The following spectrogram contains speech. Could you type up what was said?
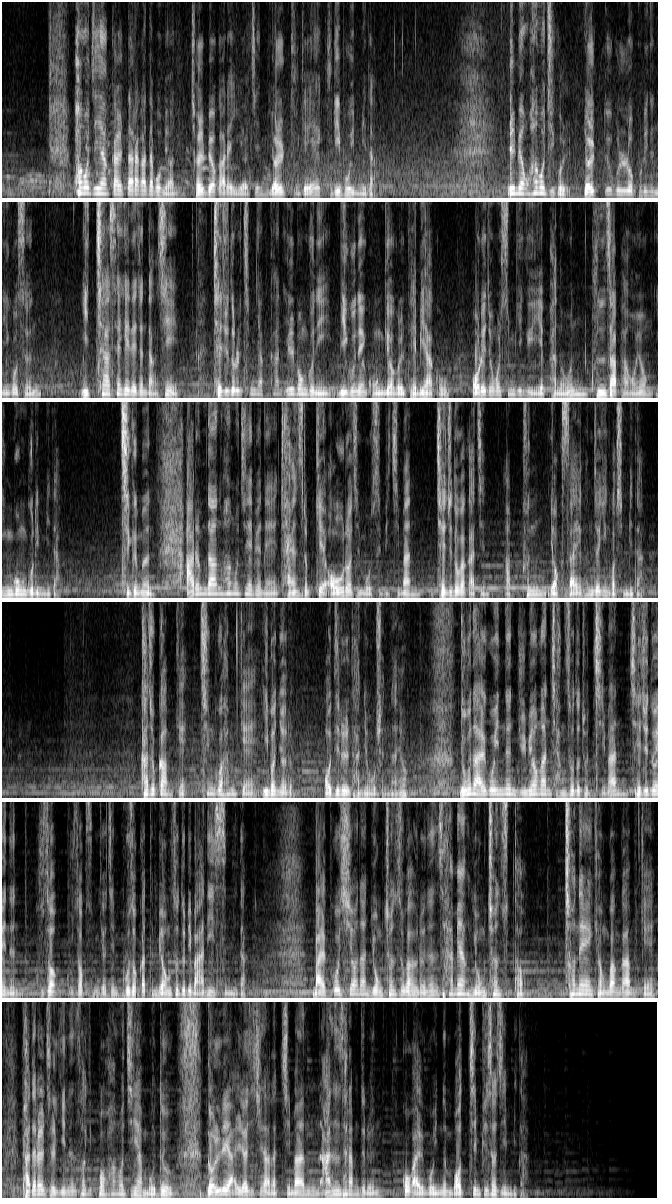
황후지 해안가를 따라가다 보면 절벽 아래 이어진 12개의 굴이 보입니다. 일명 황후지굴, 12굴로 부리는 이곳은 2차 세계대전 당시 제주도를 침략한 일본군이 미군의 공격을 대비하고 어뢰종을 숨기기 위해 파놓은 군사 방어용 인공굴입니다. 지금은 아름다운 황우지 해변에 자연스럽게 어우러진 모습이지만 제주도가 가진 아픈 역사의 흔적인 것입니다. 가족과 함께, 친구와 함께 이번 여름 어디를 다녀오셨나요? 누구나 알고 있는 유명한 장소도 좋지만 제주도에는 구석구석 숨겨진 보석 같은 명소들이 많이 있습니다. 맑고 시원한 용천수가 흐르는 삼양 용천수터, 천혜의 경관과 함께 바다를 즐기는 서귀포 황후지 해안 모두 널리 알려지진 않았지만 아는 사람들은 꼭 알고 있는 멋진 피서지입니다.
